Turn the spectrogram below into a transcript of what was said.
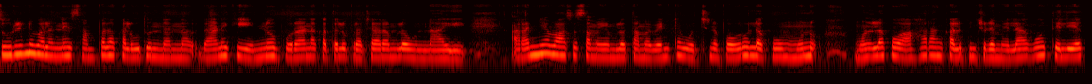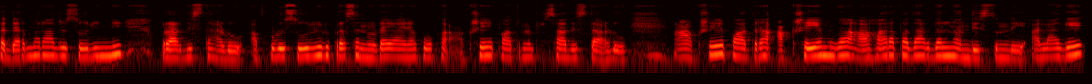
సూర్యుని వలనే సంపద కలుగుతుందన్న దానికి ఎన్నో పురాణ కథలు ప్రచారంలో ఉన్నాయి. అరణ్యవాస సమయంలో తమ వెంట వచ్చిన పౌరులకు మును మునులకు ఆహారం కల్పించడం ఎలాగో తెలియక ధర్మరాజు సూర్యుని ప్రార్థిస్తాడు. అప్పుడు సూర్యుడు ప్రసన్నుడై ఆయనకు ఒక అక్షయ పాత్రను ప్రసాదిస్తాడు. ఆ అక్షయ పాత్ర అక్షయంగా ఆహార పదార్థాలను అందిస్తుంది. అలాగే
